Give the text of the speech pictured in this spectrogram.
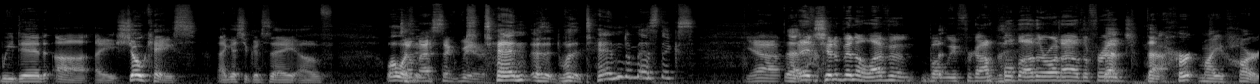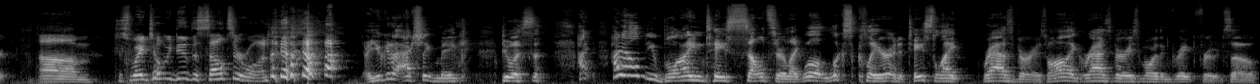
We did uh, a showcase, I guess you could say, of what was Domestic it? beer. Ten? is it- Was it ten domestics? Yeah, That- it should have been eleven, but we forgot to pull the other one out of the fridge. That that hurt my heart. Um, Just wait till we do the seltzer one. are you gonna actually make do a. How, how the hell do you blind taste seltzer? Like, well, it looks clear and it tastes like raspberries. Well, I like raspberries more than grapefruit, so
